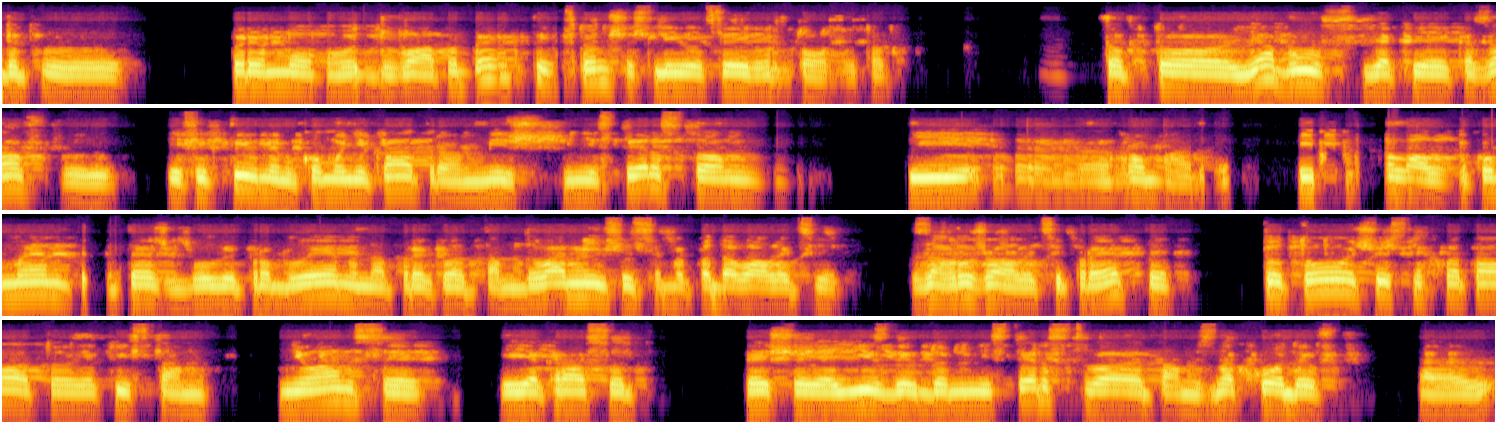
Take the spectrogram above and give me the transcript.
перемогу два проекти, в тому числі і цей гуртожиток. Тобто я був, як я і казав, ефективним комунікатором між міністерством і е, громадою. і подавали документи. Теж були проблеми. Наприклад, там два місяці ми подавали ці, загружали ці проекти. То того щось не вистачало, то якісь там нюанси. І якраз от те, що я їздив до міністерства, там знаходив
